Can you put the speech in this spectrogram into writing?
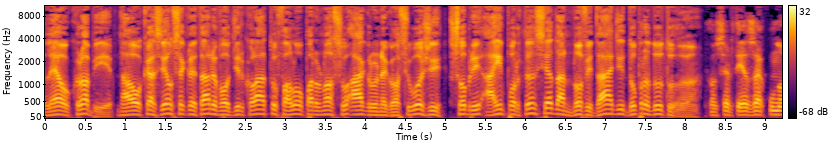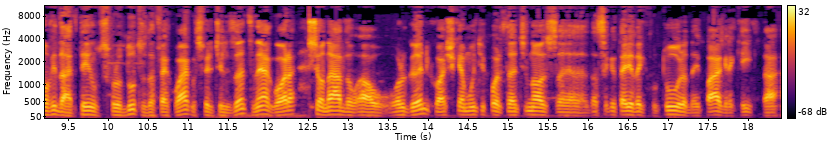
Léo Crobi. Na ocasião, o secretário Valdir Colato falou para o nosso agronegócio hoje sobre a importância da novidade do produto. Com certeza, com novidade. Tem os produtos da FECOAGro, os fertilizantes, né? Agora, adicionado ao orgânico, acho que é muito importante nós, é, da Secretaria da Agricultura, da IPAGRE, aqui está,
